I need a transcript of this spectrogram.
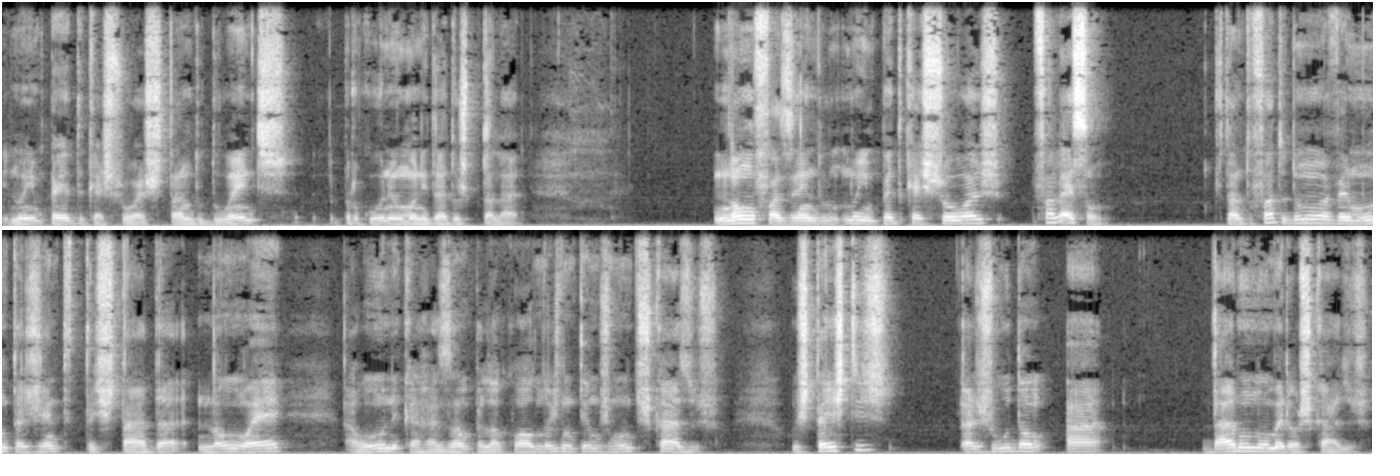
E não impede que as pessoas, estando doentes, procurem uma unidade hospitalar. Não fazendo, não impede que as pessoas faleçam. Portanto, o fato de não haver muita gente testada não é a única razão pela qual nós não temos muitos casos. Os testes ajudam a dar um número aos casos,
